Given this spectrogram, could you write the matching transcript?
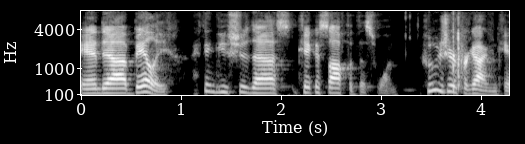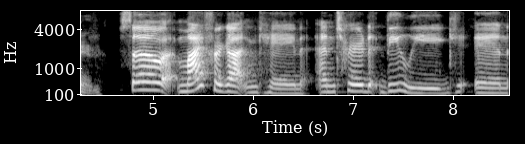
And uh Bailey, I think you should uh kick us off with this one. Who's your Forgotten Cane? So, my Forgotten Cane entered the league in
